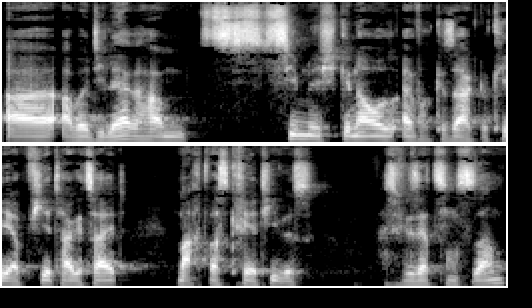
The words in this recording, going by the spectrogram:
Äh, aber die Lehrer haben ziemlich genau einfach gesagt, okay, ihr habt vier Tage Zeit, macht was Kreatives. Also wir setzen uns zusammen.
